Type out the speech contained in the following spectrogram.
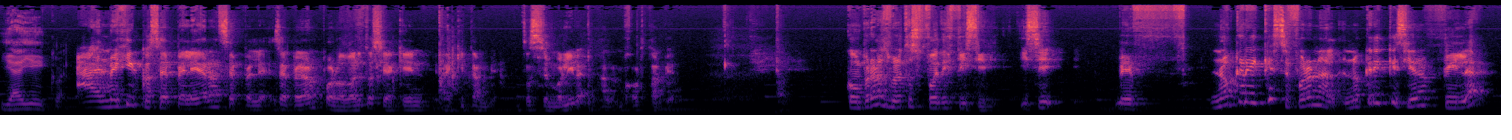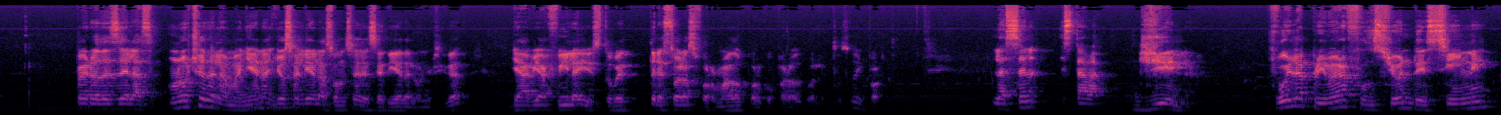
y ahí igual. Ah, en México se pelearon, se, pele- se pelearon por los boletos y aquí, aquí también. Entonces en Bolivia a lo mejor también. Comprar los boletos fue difícil. Y sí, no creí que se fueran a- no creí que hicieran fila, pero desde las 8 de la mañana, yo salí a las 11 de ese día de la universidad, ya había fila y estuve tres horas formado por comprar los boletos, no importa. La cena estaba llena. Fue la primera función de cine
